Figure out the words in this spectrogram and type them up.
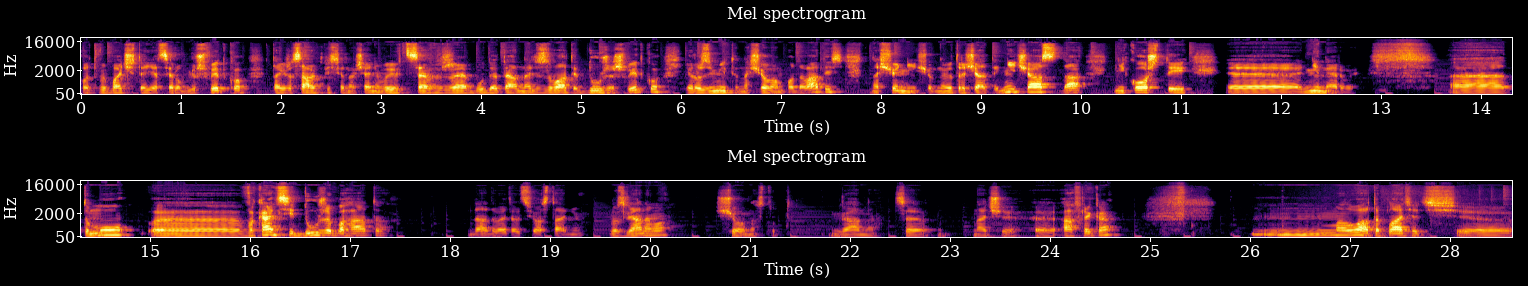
от ви бачите, я це роблю швидко. Так же саме після навчання ви це вже будете аналізувати дуже швидко і розуміти, на що вам подаватись, на що ні, щоб не витрачати ні час, да, ні кошти, е, ні нерви. Е, тому е, вакансій дуже багато. Да, давайте цю останню розглянемо. Що у нас тут? Гана, це наче е, Африка. Маловато платять. Е,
